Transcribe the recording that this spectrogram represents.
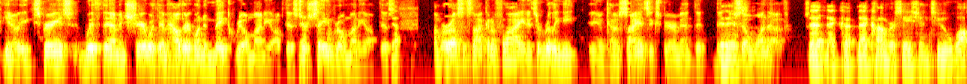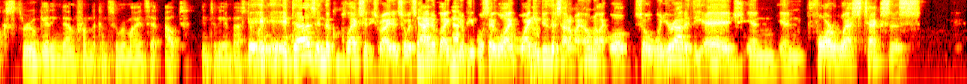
you know experience with them and share with them how they're going to make real money off this yeah. or save real money off this um, or else it's not going to fly and it's a really neat you know kind of science experiment that, that you is. sell one of that that that conversation too walks through getting them from the consumer mindset out into the investor. It, it, does in the complexities, right? And so it's yeah, kind of like yeah. you know people say, well, I, well, I can do this out of my home. I'm like, well, so when you're out at the edge in in far west Texas,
